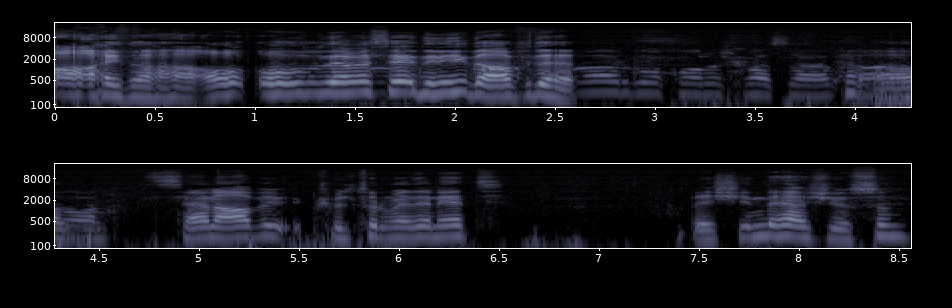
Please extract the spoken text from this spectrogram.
Ayda o, onu demeseydin iyiydi abi de. Argo konuşması Abi, argo. sen abi kültür medeniyet beşiğinde yaşıyorsun.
